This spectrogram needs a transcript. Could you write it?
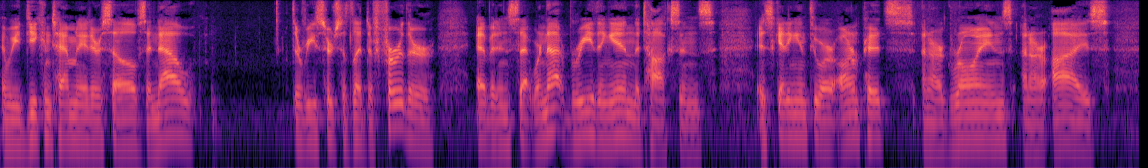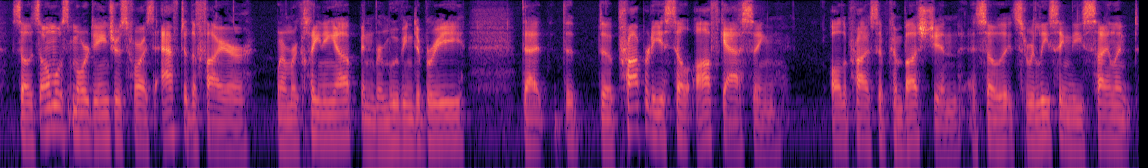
and we decontaminate ourselves. And now the research has led to further evidence that we're not breathing in the toxins. It's getting into our armpits and our groins and our eyes. So it's almost more dangerous for us after the fire when we're cleaning up and removing debris that the, the property is still off gassing all the products of combustion. And so it's releasing these silent,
